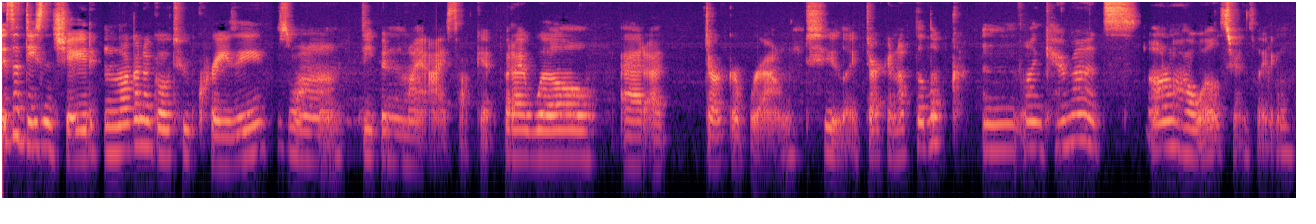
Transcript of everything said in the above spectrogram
It's a decent shade. I'm not to go too crazy. Just want to deepen my eye socket. But I will add a darker brown to like darken up the look. Mm, on camera, it's, I don't know how well it's translating.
